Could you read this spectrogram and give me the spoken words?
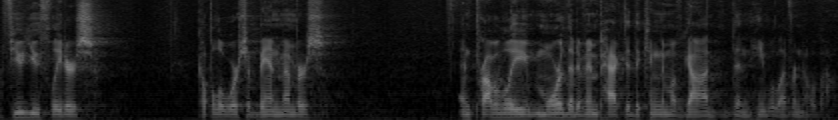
a few youth leaders, a couple of worship band members, and probably more that have impacted the kingdom of God than he will ever know about.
